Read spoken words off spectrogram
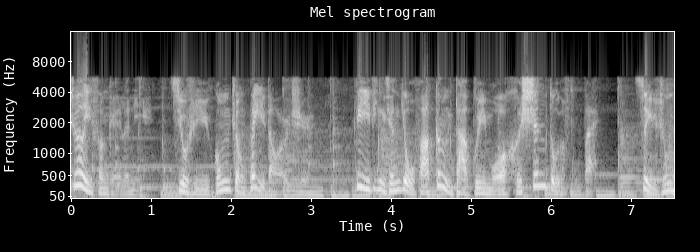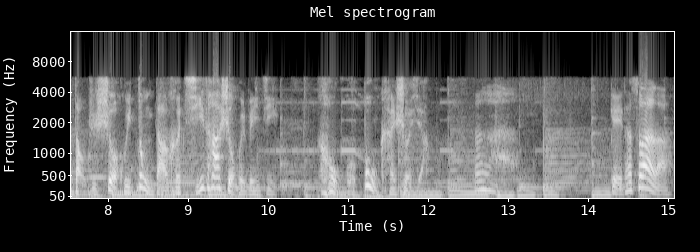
这一分给了你，就是与公正背道而驰，必定将诱发更大规模和深度的腐败。最终导致社会动荡和其他社会危机，后果不堪设想。啊，给他算了，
